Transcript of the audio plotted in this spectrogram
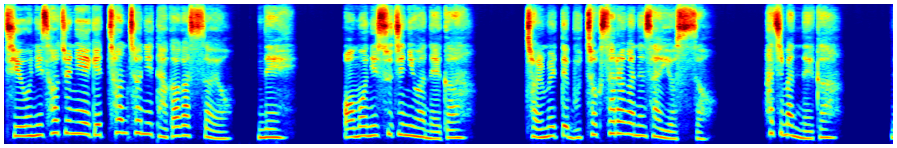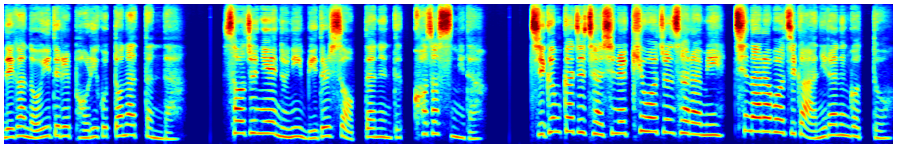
지훈이 서준이에게 천천히 다가갔어요. 네, 어머니 수진이와 내가 젊을 때 무척 사랑하는 사이였어. 하지만 내가, 내가 너희들을 버리고 떠났단다. 서준이의 눈이 믿을 수 없다는 듯 커졌습니다. 지금까지 자신을 키워준 사람이 친할아버지가 아니라는 것도,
